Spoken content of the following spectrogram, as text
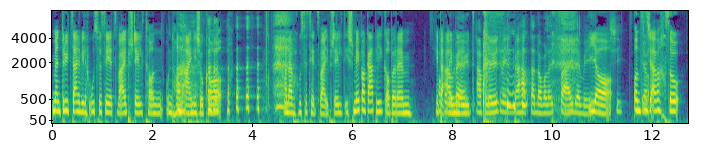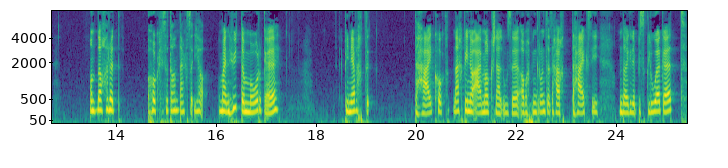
wir haben drei Zähne, weil ich aus Versehen zwei bestellt habe und habe eine schon gehabt. Ich habe einfach aus Versehen zwei bestellt. Ist mega gäbig, aber ähm, eben Aber auch eben nicht. Auch blöd, weil man hat dann nochmal eine Zeile mehr. Ja. Shit. Und es ja. ist einfach so, und nachher hocke ich so da und denke so, ja, ich meine, heute Morgen bin ich einfach da- daheim gehockt. Nein, ich bin noch einmal schnell raus, aber ich bin grundsätzlich auch daheim und habe irgendetwas geschaut.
